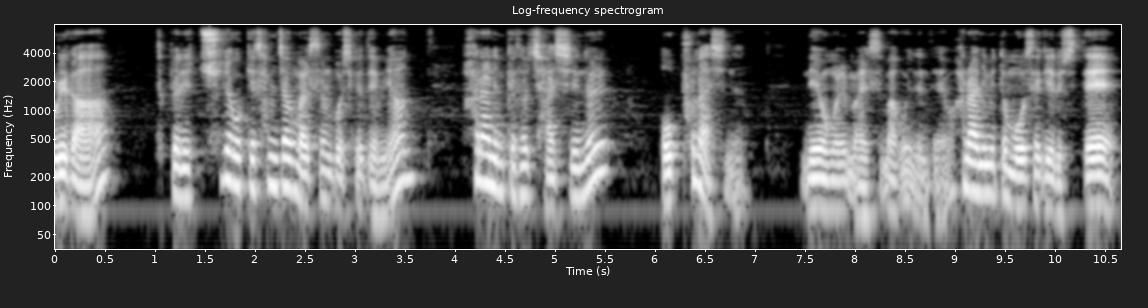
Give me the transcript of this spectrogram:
우리가 특별히 출애굽기 3장 말씀을 보시게 되면 하나님께서 자신을 오픈하시는 내용을 말씀하고 있는데요. 하나님이 또 모세에게 이르시되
